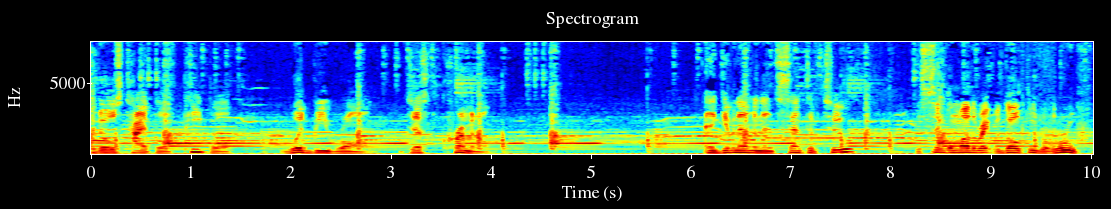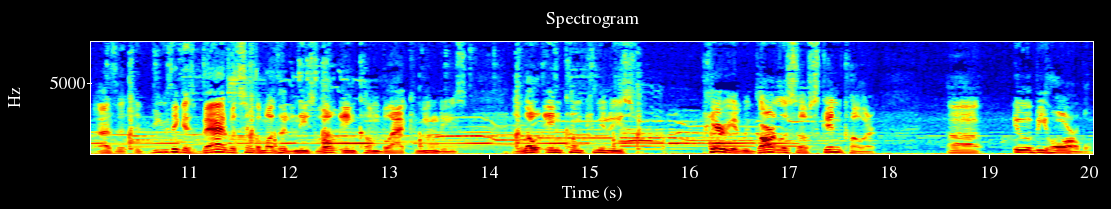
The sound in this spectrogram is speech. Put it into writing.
to those type of people would be wrong, just criminal. And giving them an incentive too, the single mother rate would go through the roof. As it, do you think it's bad with single motherhood in these low income black communities and low income communities, period, regardless of skin color? Uh, it would be horrible.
